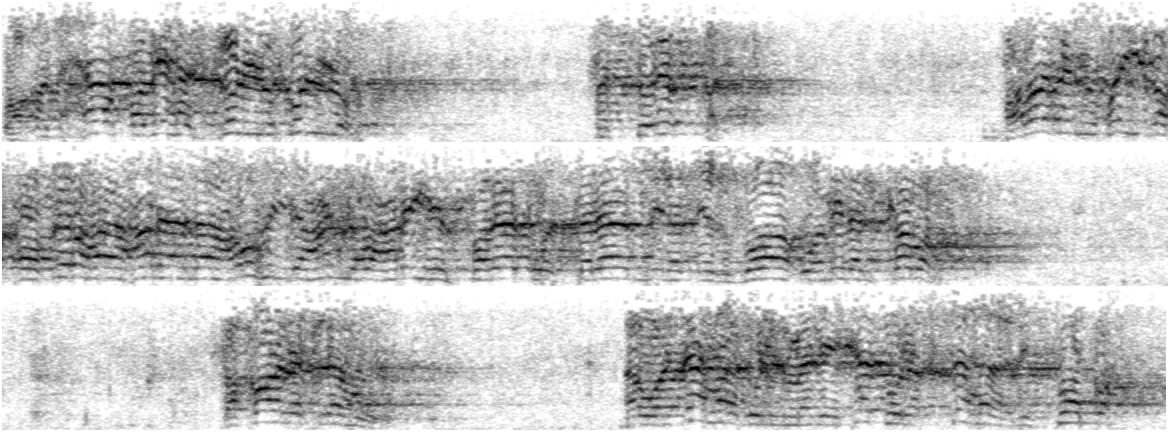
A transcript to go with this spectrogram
وقد حاق بها الذل كله فاسترقت. أراد أن يطيب خاطرها على ما عهد عنه عليه الصلاة والسلام من الإغضاء ومن الكرم فقالت له أو تهب الملكة نفسها للسوقة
